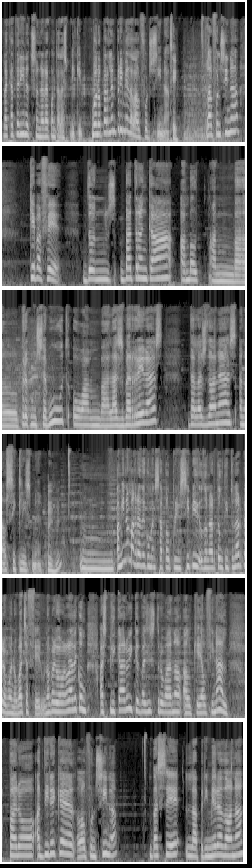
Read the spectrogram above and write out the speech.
La Caterina et sonarà quan te l'expliqui. Bueno, parlem primer de l'Alfonsina. Sí. L'Alfonsina, què va fer? Doncs va trencar amb el, amb el preconcebut o amb les barreres de les dones en el ciclisme. Mhm. Mm, a mi no m'agrada començar pel principi o donar-te el titular, però bueno, vaig a fer-ho, no? perquè m'agrada com explicar-ho i que et vagis trobant el, el que al final. Però et diré que l'Alfonsina va ser la primera dona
